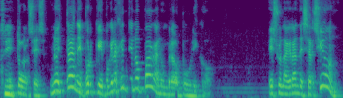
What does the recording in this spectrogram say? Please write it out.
Sí. Entonces, no está en ¿por qué? Porque la gente no paga alumbrado público. Es una gran deserción.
